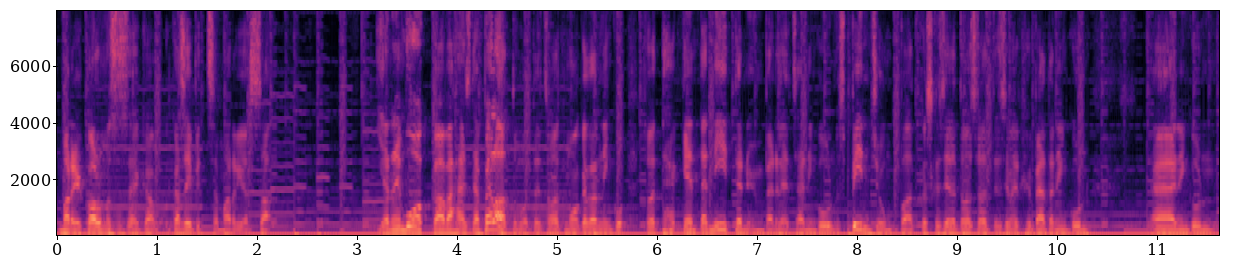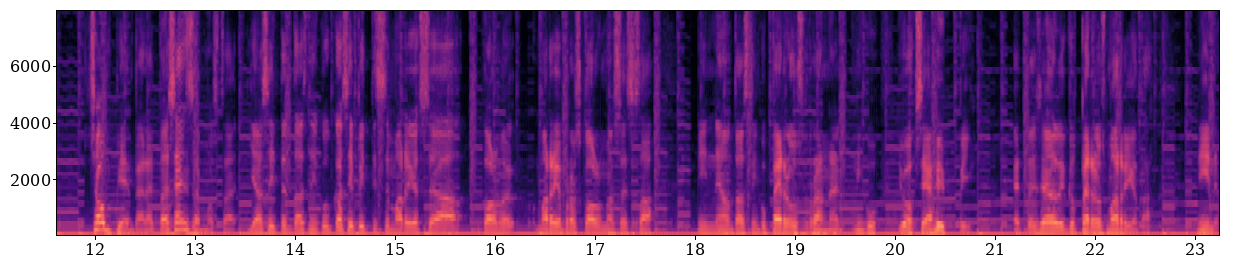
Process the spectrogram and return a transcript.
Mario 3 eikä 8 Mariossa. Ja ne muokkaa vähän sitä pelattavuutta, että sä voit muokata niinku, sä voit tehdä kentän niitten ympärille, että sä niinku spin jumppaat, koska sillä tavalla sä voit esimerkiksi hypätä niinku, ää, niinku chompien päälle tai sen semmoista. Ja sitten taas niinku 8 Mariossa ja 3, Mario Bros 3 niin ne on taas niinku perusranne niinku juokse ja hyppi. Että se on niinku perus Mariota. Niin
